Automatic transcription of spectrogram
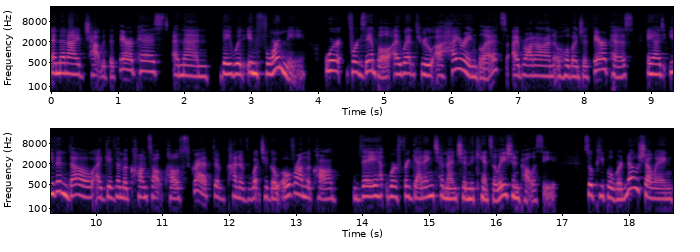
And then I'd chat with the therapist and then they would inform me. Or, for example, I went through a hiring blitz. I brought on a whole bunch of therapists. And even though I give them a consult call script of kind of what to go over on the call, they were forgetting to mention the cancellation policy. So people were no showing.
